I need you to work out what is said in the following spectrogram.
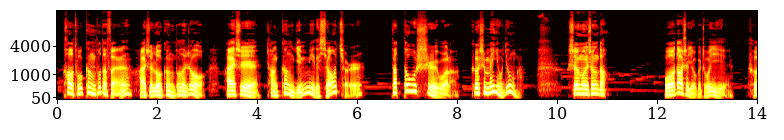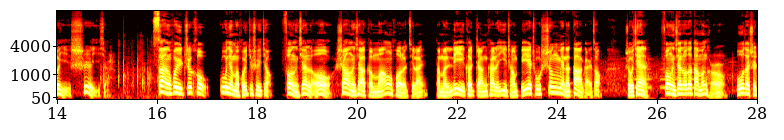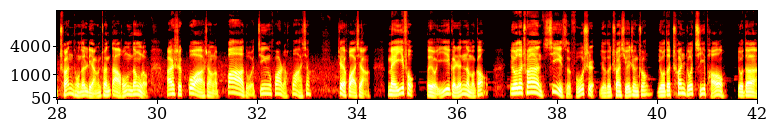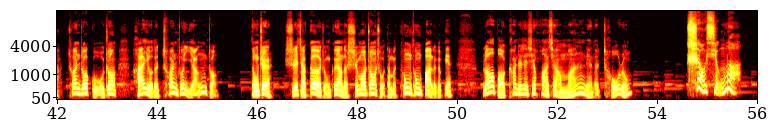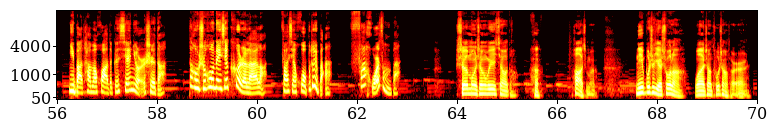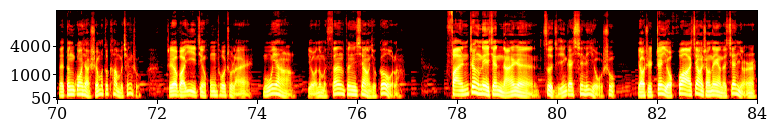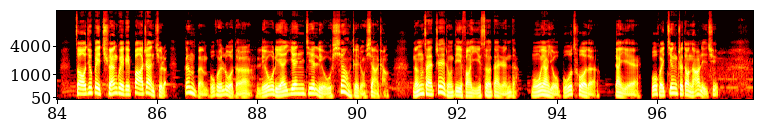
靠涂更多的粉，还是露更多的肉，还是唱更隐秘的小曲儿？他都试过了，可是没有用啊。沈梦生道：“我倒是有个主意，可以试一下。”散会之后，姑娘们回去睡觉，凤仙楼上下可忙活了起来。他们立刻展开了一场别出生面的大改造。首先，凤仙楼的大门口不再是传统的两串大红灯笼，而是挂上了八朵金花的画像。这画像每一幅都有一个人那么高，有的穿戏子服饰，有的穿学生装，有的穿着旗袍，有的穿着古装，还有的穿着洋装。总之，时下各种各样的时髦装束，他们通通办了个遍。老鸨看着这些画像，满脸的愁容。这样行吗？你把他们画的跟仙女儿似的，到时候那些客人来了，发现货不对版，发火怎么办？沈梦生微笑道：“哼，怕什么？你不是也说了，晚上涂上粉，在灯光下什么都看不清楚，只要把意境烘托出来，模样有那么三分像就够了。反正那些男人自己应该心里有数，要是真有画像上那样的仙女儿。”早就被权贵给霸占去了，根本不会落得榴莲烟街柳巷这种下场。能在这种地方以色待人的模样有不错的，但也不会精致到哪里去。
